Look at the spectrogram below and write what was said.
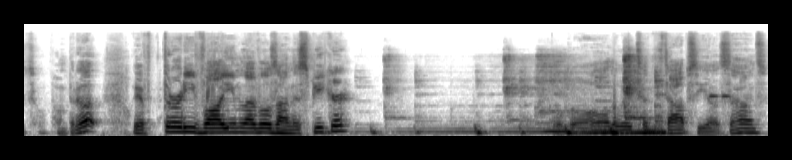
So we'll pump it up. We have 30 volume levels on the speaker. We'll go all the way to the top, see how it sounds.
